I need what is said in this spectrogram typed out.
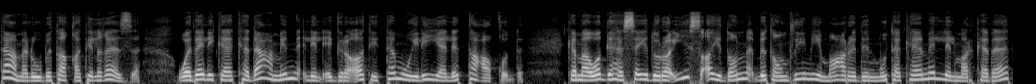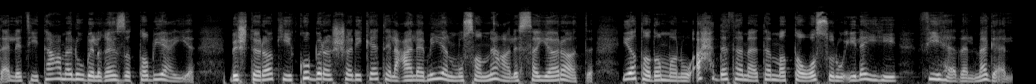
تعمل بطاقة الغاز وذلك كدعم للإجراءات التمويلية للتعاقد. كما وجه السيد الرئيس أيضا بتنظيم معرض متكامل للمركبات التي تعمل بالغاز الطبيعي باشتراك كبرى الشركات العالمية المصنعة للسيارات. يتضمن أحدث ما تم التوصل إليه في هذا المجال.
